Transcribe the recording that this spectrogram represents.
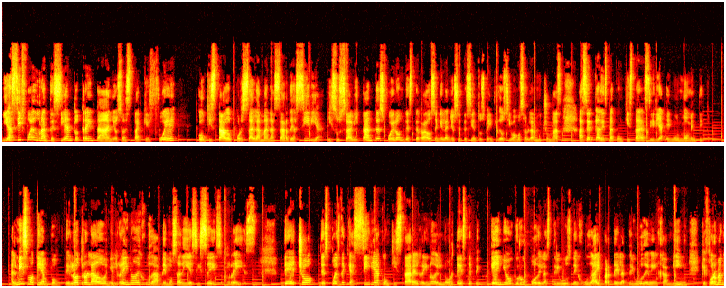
Y así fue durante 130 años hasta que fue conquistado por Salamanasar de Asiria y sus habitantes fueron desterrados en el año 722 y vamos a hablar mucho más acerca de esta conquista de Asiria en un momentito. Al mismo tiempo, del otro lado, en el reino de Judá, vemos a 16 reyes. De hecho, después de que Asiria conquistara el reino del norte, este pequeño grupo de las tribus de Judá y parte de la tribu de Benjamín, que forman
